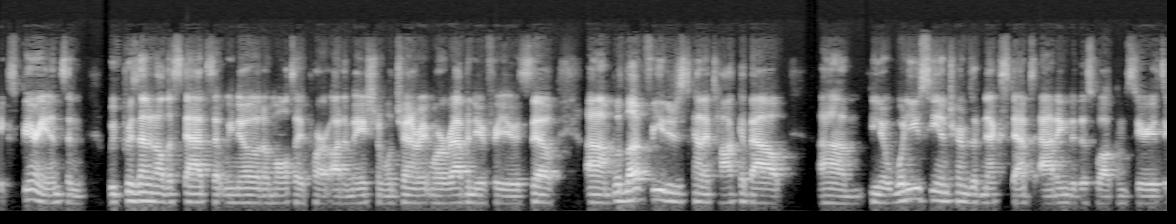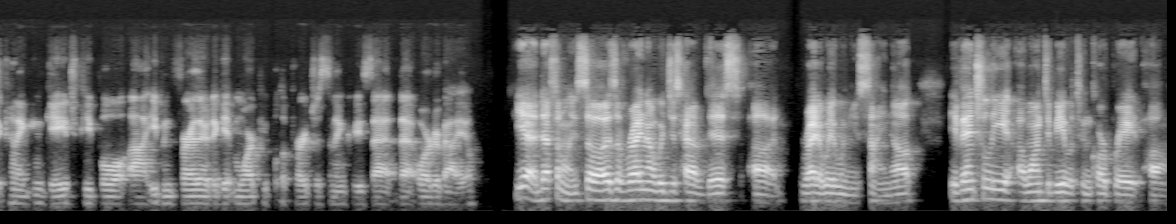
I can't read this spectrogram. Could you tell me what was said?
experience. And we've presented all the stats that we know that a multi-part automation will generate more revenue for you. So um, would love for you to just kind of talk about um, you know, what do you see in terms of next steps adding to this welcome series to kind of engage people uh, even further to get more people to purchase and increase that that order value? Yeah, definitely. So as of right now, we just have this uh, right away when you sign up. Eventually, I want to be able to incorporate uh,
